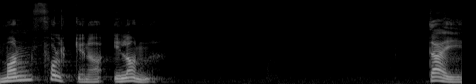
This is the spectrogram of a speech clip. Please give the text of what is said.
mannfolkene i landet de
